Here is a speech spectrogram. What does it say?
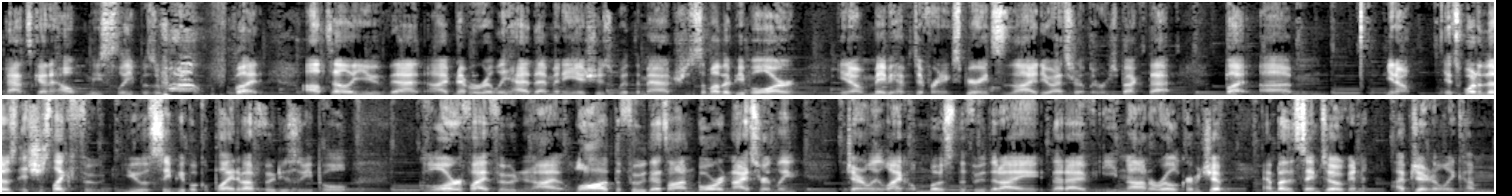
That's going to help me sleep as well. but I'll tell you that I've never really had that many issues with the mattress. Some other people are, you know, maybe have different experiences than I do. I certainly respect that. But, um, you know, it's one of those, it's just like food. You'll see people complain about food, you'll see people glorify food, and I laud the food that's on board, and I certainly generally like most of the food that I that I've eaten on a Royal Caribbean ship. And by the same token, I've generally come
